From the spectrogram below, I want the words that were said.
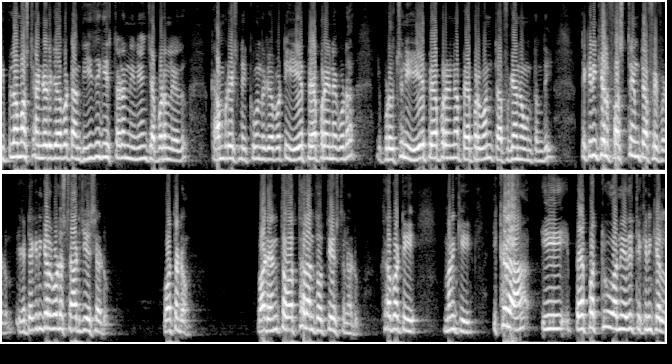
డిప్లొమా స్టాండర్డ్ కాబట్టి అంత ఈజీగా ఇస్తాడని నేనేం చెప్పడం లేదు. కాంపిటీషన్ ఎక్కువ ఉంది కాబట్టి ఏ పేపర్ అయినా కూడా ఇప్పుడు వచ్చిన ఏ పేపర్ అయినా పేపర్ వన్ టఫ్గానే ఉంటుంది. టెక్నికల్ ఫస్ట్ టైం టఫ్ ఇవ్వడం ఇక టెక్నికల్ కూడా స్టార్ట్ చేశాడు. ఒత్తడం. వాడు ఎంత ఒత్తాలో అంత ఒత్తేస్తున్నాడు. కాబట్టి మనకి ఇక్కడ ఈ పేపర్ టూ అనేది టెక్నికల్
